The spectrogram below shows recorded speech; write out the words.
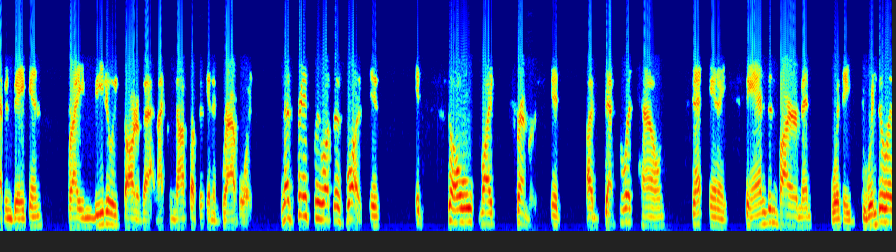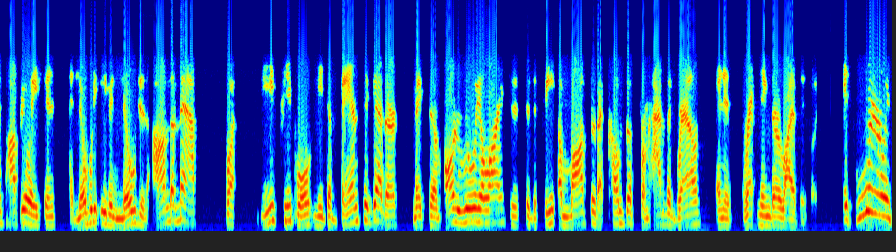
Kevin Bacon, but I immediately thought of that, and I could not stop thinking of Graboid. That's basically what this was. It's it's so like Tremors. It's a desolate town set in a sand environment with a dwindling population and nobody even knows is on the map. But these people need to band together, make them unruly alliances to defeat a monster that comes up from out of the ground and is threatening their livelihood. It's literally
